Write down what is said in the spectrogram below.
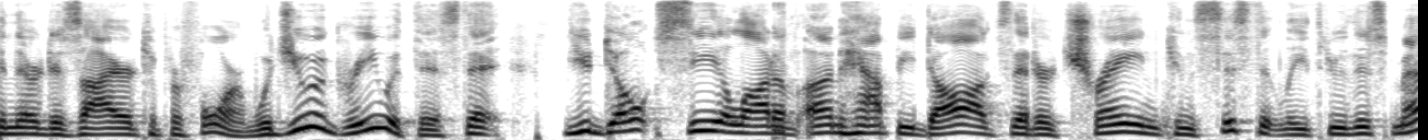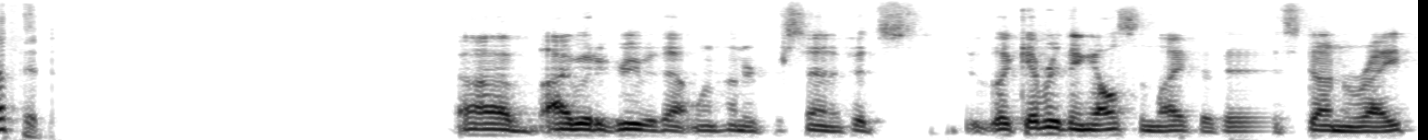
in their desire to perform. Would you agree with this that you don't see a lot of unhappy dogs that are trained consistently through this method? Uh, I would agree with that 100%. If it's like everything else in life, if it's done right,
